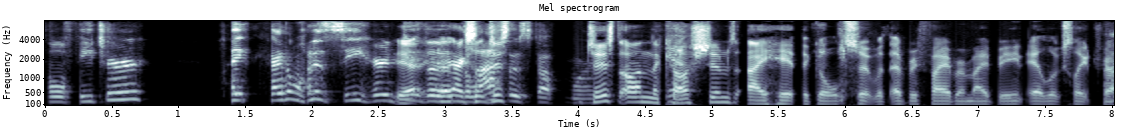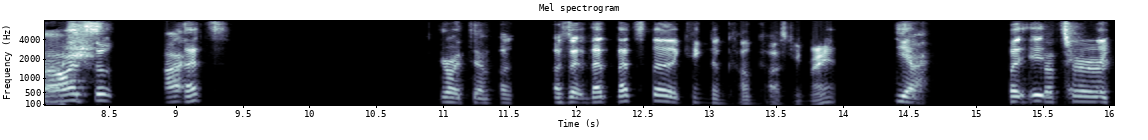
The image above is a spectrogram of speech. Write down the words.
full feature, like I kind of want to see her do Yeah, the, the actually, lasso just- stuff more. Just on the Yeah. costumes, I hate the gold suit with every fiber of my being. It looks like Oh, trash. it's- so I- that's You're right, Tim. I was like, that that's the Kingdom Come costume, right? Yeah, But it that's her. like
